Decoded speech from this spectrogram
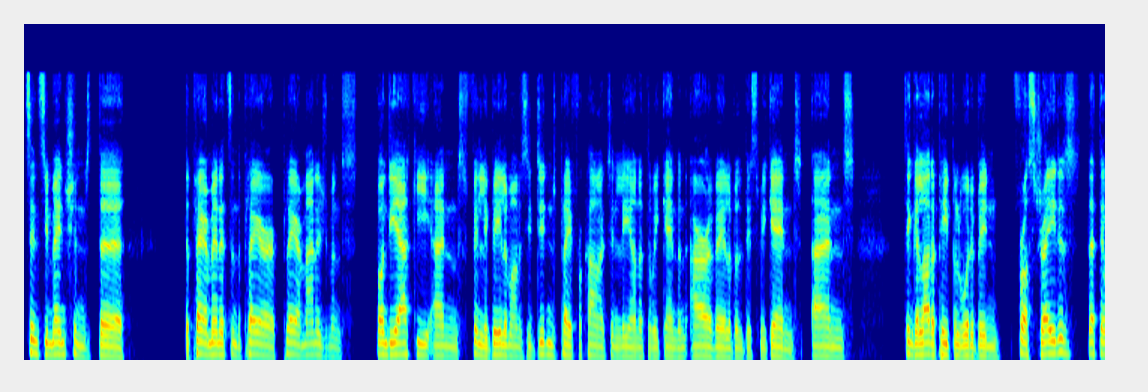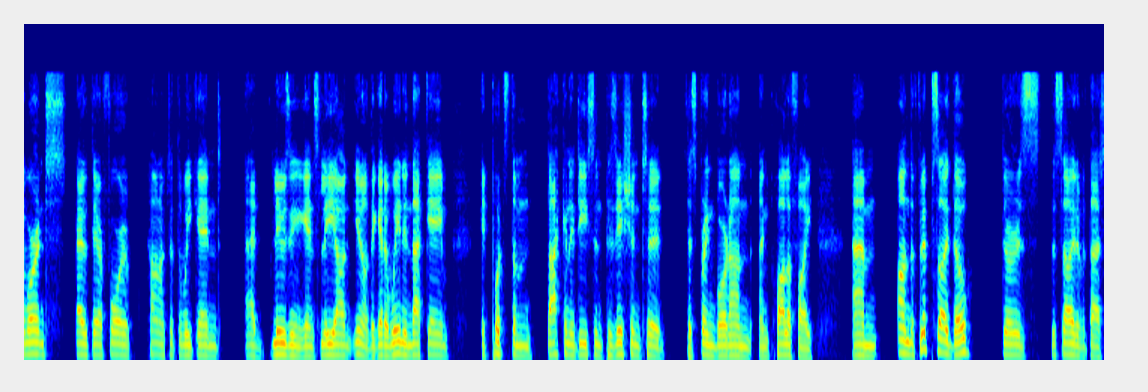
since you mentioned the the player minutes and the player player management, Bundee Aki and Finlay Bealham obviously didn't play for Connacht in Lyon at the weekend and are available this weekend. And I think a lot of people would have been frustrated that they weren't out there for Connacht at the weekend at losing against Lyon. You know, they get a win in that game. It puts them back in a decent position to to springboard on and qualify. Um, on the flip side, though, there's the side of it that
